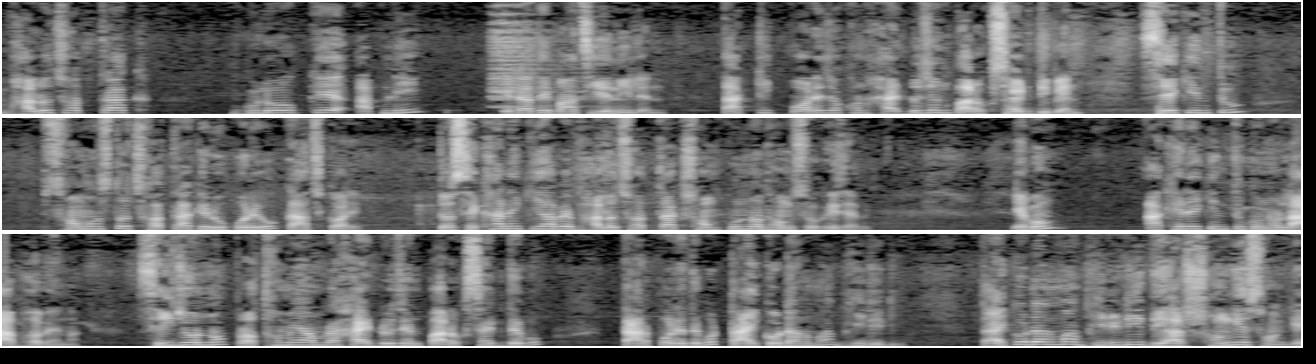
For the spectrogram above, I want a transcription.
ভালো ছত্রাকগুলোকে আপনি এটাতে বাঁচিয়ে নিলেন। তার ঠিক পরে যখন হাইড্রোজেন পারক্সাইড দিবেন, সে কিন্তু সমস্ত ছত্রাকের উপরেও কাজ করে। তো সেখানে কি হবে? ভালো ছত্রাক সম্পূর্ণ ধ্বংস হয়ে যাবে। এবং আখেরে কিন্তু কোনো লাভ হবে না। সেই জন্য প্রথমে আমরা হাইড্রোজেন পারক্সাইড দেব, তারপরে দেব ট্রাইকোডার্মা ভিডিডি। ট্রাইকোডার্মা ভিডিডি দেওয়ার সঙ্গে সঙ্গে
